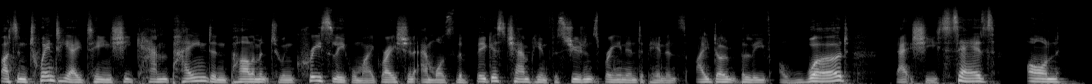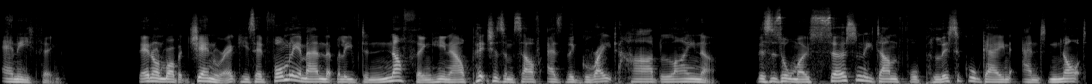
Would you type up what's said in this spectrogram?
but in 2018 she campaigned in Parliament to increase legal migration and was the biggest champion for students bringing independence. I don't believe a word that she says on anything. Then on Robert Jenrick, he said, formerly a man that believed in nothing, he now pictures himself as the great hardliner. This is almost certainly done for political gain and not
